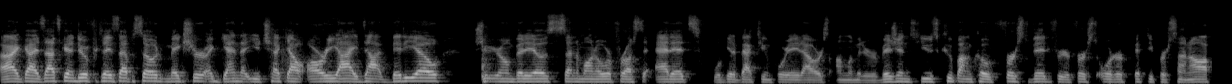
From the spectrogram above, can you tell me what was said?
All right, guys, that's gonna do it for today's episode. Make sure again that you check out rei.video shoot your own videos, send them on over for us to edit. We'll get it back to you in 48 hours, unlimited revisions. Use coupon code FIRSTVID for your first order, 50% off.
